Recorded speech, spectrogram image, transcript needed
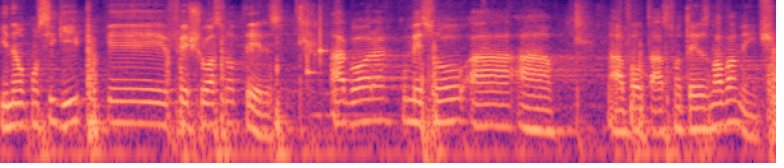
E não consegui porque fechou as fronteiras. Agora começou a, a, a voltar as fronteiras novamente.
